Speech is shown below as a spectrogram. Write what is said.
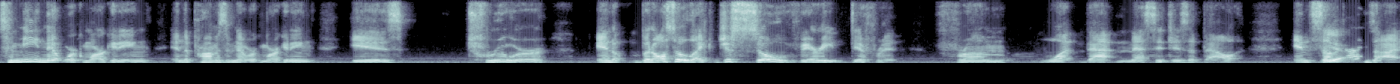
to me, network marketing and the promise of network marketing is truer and but also like just so very different from what that message is about. And sometimes yeah. I,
